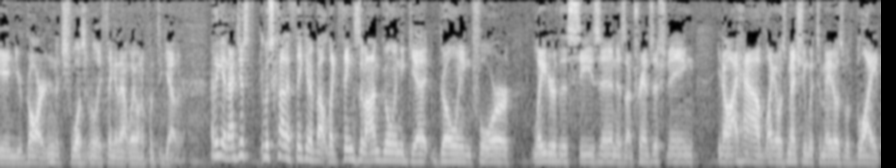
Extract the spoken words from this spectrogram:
in your garden. I just wasn't really thinking that way when I put it together. And again, I just was kind of thinking about like things that I'm going to get going for later this season as I'm transitioning. You know, I have, like I was mentioning with tomatoes with blight,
